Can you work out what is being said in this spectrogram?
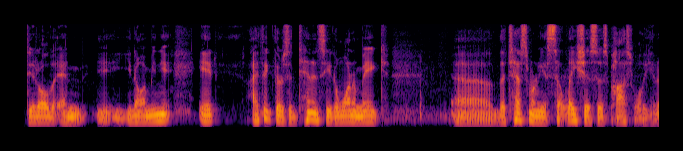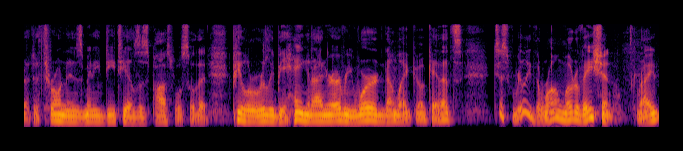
did all the, and, you know, I mean, it, I think there's a tendency to want to make, uh, the testimony as salacious as possible, you know, to throw in as many details as possible so that people will really be hanging on your every word. And I'm like, okay, that's just really the wrong motivation, right?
